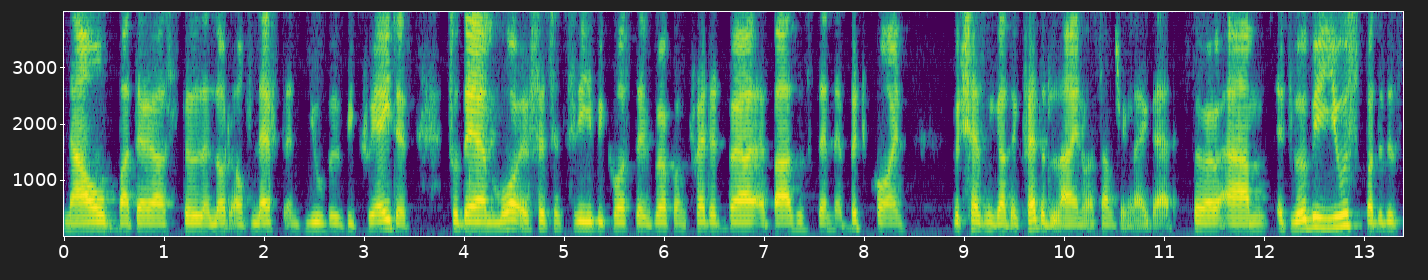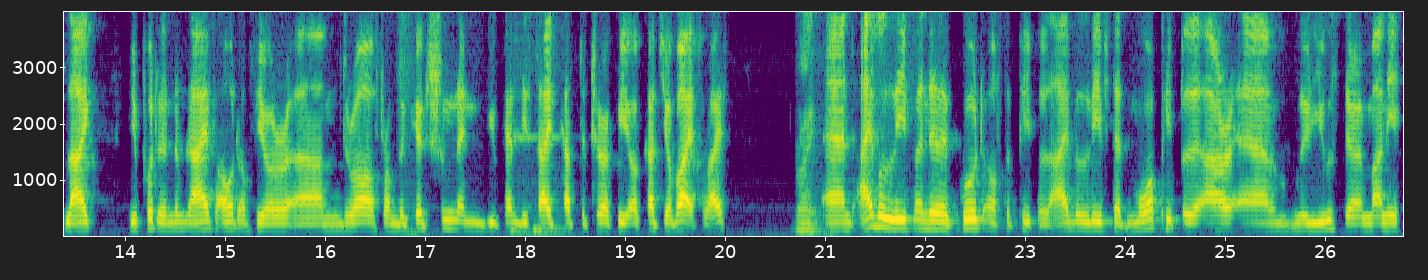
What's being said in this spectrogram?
now, but there are still a lot of left and new will be created. So they are more efficiency because they work on credit bar- basis than a Bitcoin which hasn't got a credit line or something like that. So um, it will be used, but it is like you put a knife out of your um, drawer from the kitchen and you can decide cut the turkey or cut your wife, right? Right. And I believe in the good of the people. I believe that more people are um, will use their money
